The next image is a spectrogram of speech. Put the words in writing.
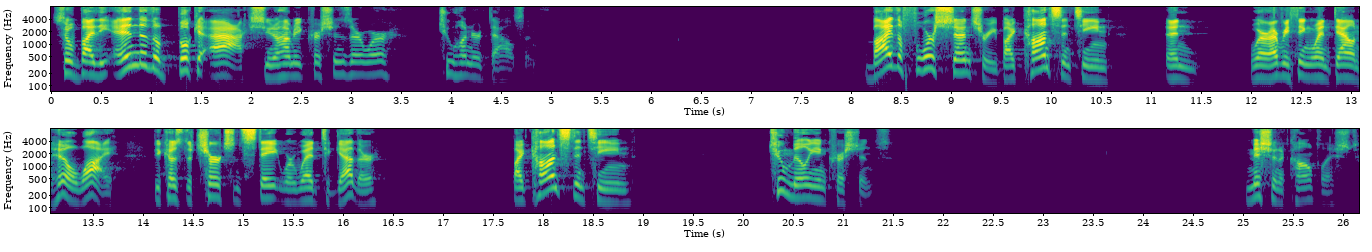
So by the end of the book of Acts, you know how many Christians there were? 200,000. By the fourth century, by Constantine and where everything went downhill. Why? Because the church and state were wed together. By Constantine, two million Christians. Mission accomplished.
